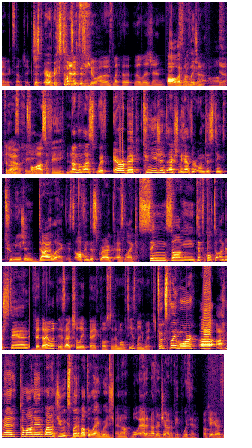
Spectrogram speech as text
Arabic subject. Just Arabic and subject a few others like the religion. Oh, like religion. that. Yeah, Yeah, philosophy. philosophy. Nonetheless, with Arabic, Tunisians actually have their own distinct Tunisian dialect. It's often described as like sing-songy, difficult to understand. The dialect is actually pretty close to the Maltese language. To explain more, uh, Ahmed, come on in. Why don't you explain about the language? And uh, we'll add another geography with him. Okay, guys,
